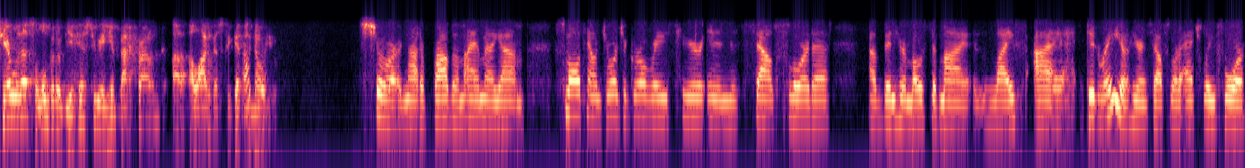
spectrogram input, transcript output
share with us a little bit of your history and your background, uh, allowing us to get okay. to know you. Sure, not a problem. I am a um, small town Georgia girl raised here in South Florida. I've been here most of my life. I did radio here in South Florida actually for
